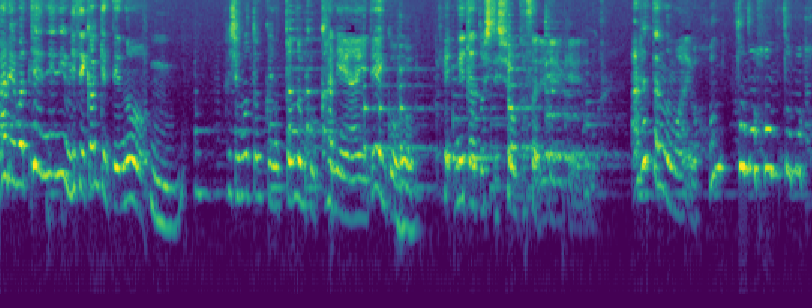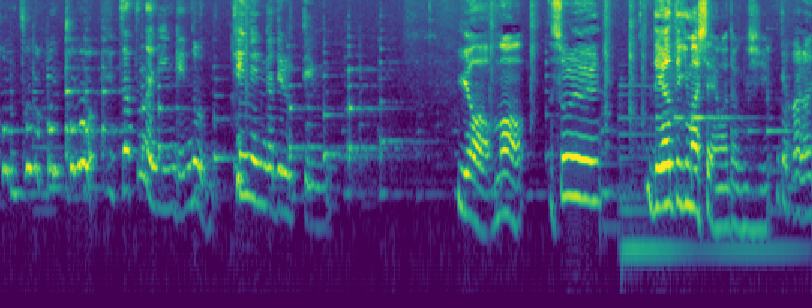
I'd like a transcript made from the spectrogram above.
あれは天然に見せかけてのうん。橋本君とのこう兼ね合いでこう、へネタとして消化されてるけれどもあなたの前は本当の本当の本当の本当の雑な人間の天然が出るっていう。いやまあそれでやってきましたよ私。だから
